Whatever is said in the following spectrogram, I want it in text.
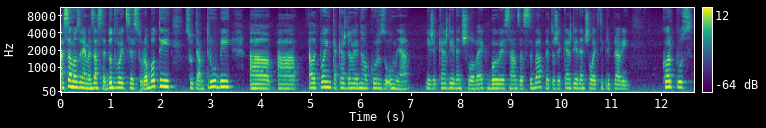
a samozrejme zase do dvojce sú roboty, sú tam trúby a, a ale pointa každého jedného kurzu u mňa je, že každý jeden človek bojuje sám za seba, pretože každý jeden človek si pripraví korpus,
